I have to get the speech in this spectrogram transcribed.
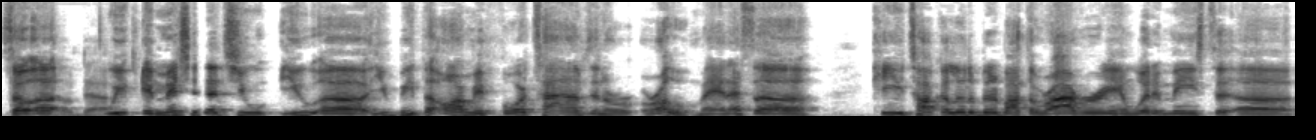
So uh, no we it mentioned that you you uh you beat the Army four times in a row, man. That's uh can you talk a little bit about the rivalry and what it means to uh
